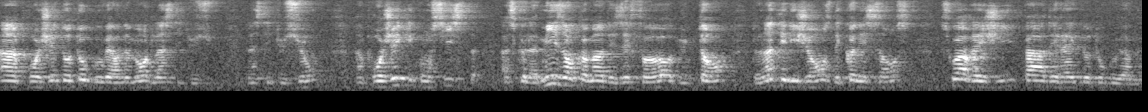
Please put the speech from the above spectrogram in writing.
à un projet d'autogouvernement de l'institution un projet qui consiste à ce que la mise en commun des efforts, du temps, de l'intelligence, des connaissances, soit régie par des règles d'autogouvernement.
